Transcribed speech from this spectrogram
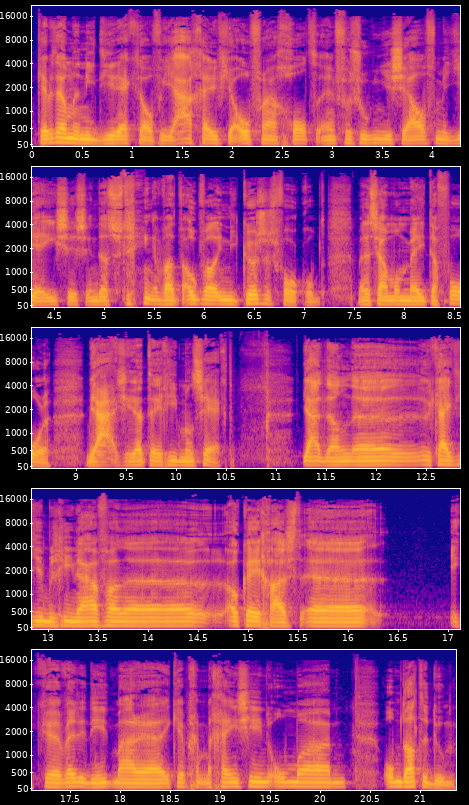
Ik heb het helemaal niet direct over, ja, geef je over aan God en verzoen jezelf met Jezus en dat soort dingen, wat ook wel in die cursus voorkomt. Maar dat zijn allemaal metaforen. Ja, als je dat tegen iemand zegt, ja, dan eh, kijkt hij misschien aan van, eh, oké gast, eh, ik weet het niet, maar ik heb ge- geen zin om, eh, om dat te doen.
